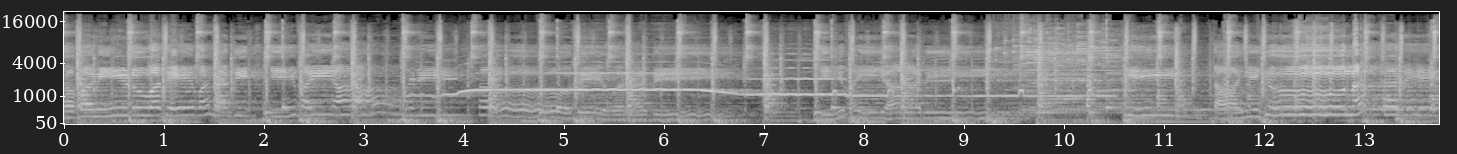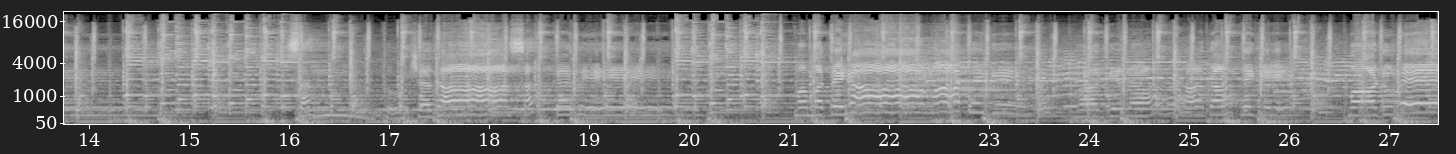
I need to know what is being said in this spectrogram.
ಅನ್ನವ ನೀಡುವ ದೇವನದಿ ಈ ವೈಯಾರಿ. ದೇವನದಿ ಈ ವೈಯಾರಿ. ಈ ತಾಯಿಯೂ ನಕ್ಕರೆ. ಸಂತೋಷದ ಸಕ್ಕರೆ. ಮಮತೆಯ ಮಾತೆಗೆ, ಭಾಗ್ಯದ ದಾತೆಗೆ, ಮಾಡುವೆ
